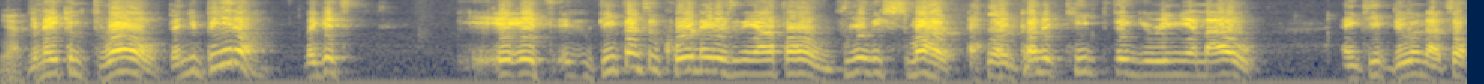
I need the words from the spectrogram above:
Yeah. You make him throw, then you beat him. Like it's it's it, defensive coordinators in the NFL are really smart, and they're going to keep figuring him out and keep doing that. So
